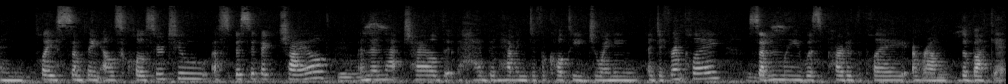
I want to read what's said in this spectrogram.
and place something else closer to a specific child, Yes. and then that child that had been having difficulty joining a different play Yes. suddenly was part of the play around Yes. the bucket.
